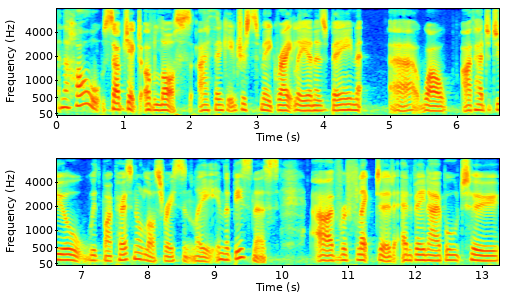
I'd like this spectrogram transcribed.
And the whole subject of loss, I think, interests me greatly and has been, uh, while I've had to deal with my personal loss recently in the business. I've reflected and been able to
